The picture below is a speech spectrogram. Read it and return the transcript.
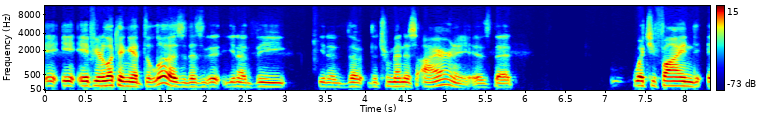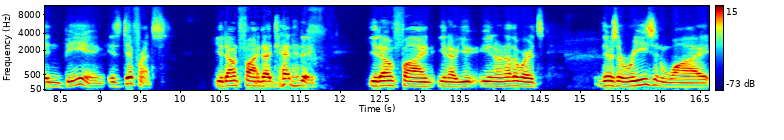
i- i- if you're looking at Deleuze, there's, you know, the, you know, the, the tremendous irony is that what you find in being is difference. You don't find identity you don't find you know you you know in other words there's a reason why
